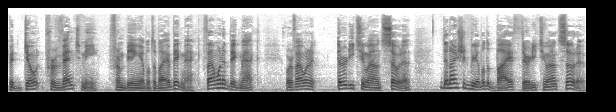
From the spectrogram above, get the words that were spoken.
But don't prevent me from being able to buy a Big Mac. If I want a Big Mac, or if I want a 32 ounce soda, then I should be able to buy a 32 ounce soda.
